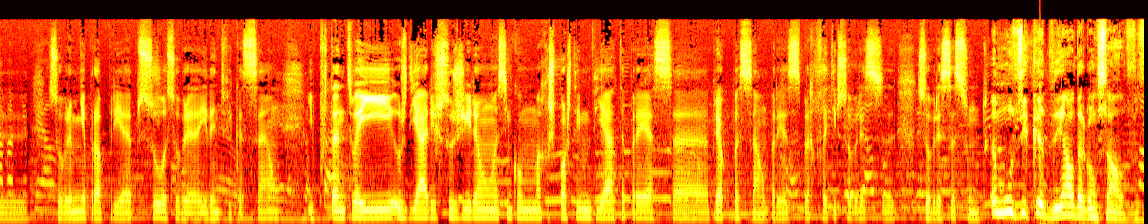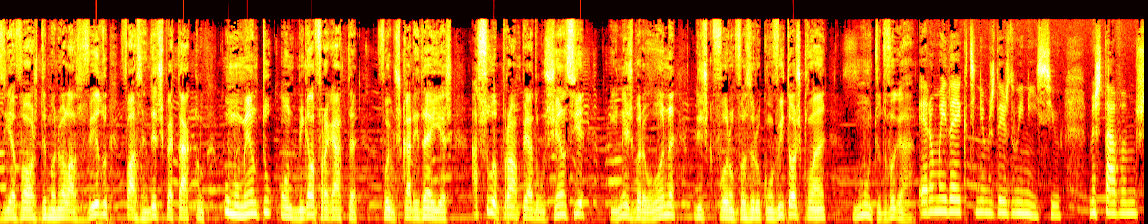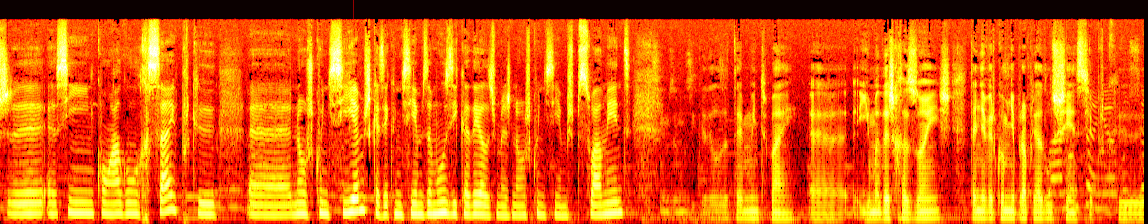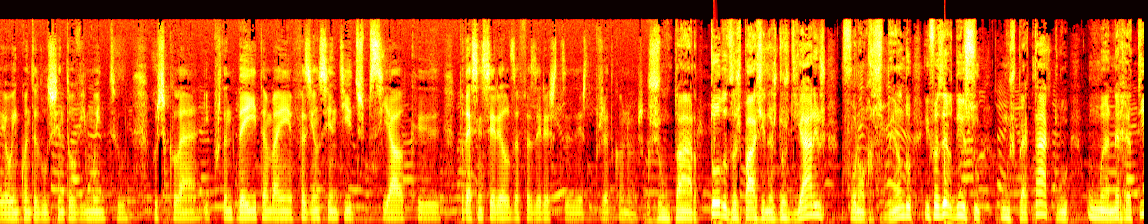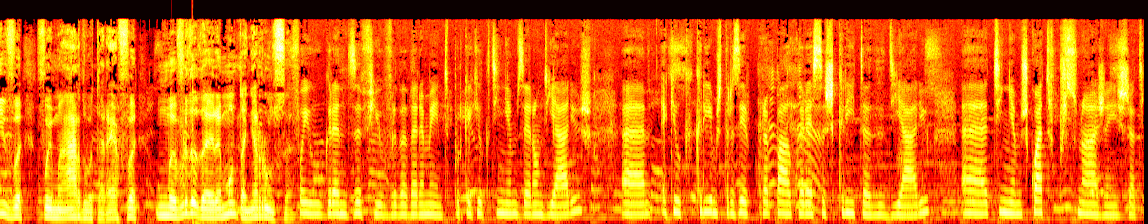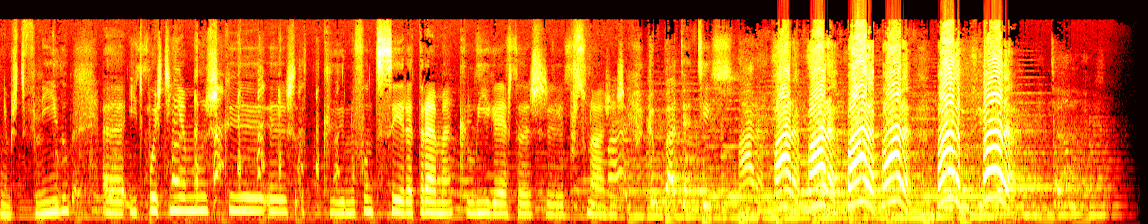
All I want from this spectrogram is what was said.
sobre a minha própria pessoa, sobre a identificação e portanto aí os diários surgiram assim como uma resposta imediata para essa preocupação, para, esse, para refletir sobre esse, sobre esse assunto. A música de Alder Gonçalves e a voz de Manuel Azevedo fazem deste espetáculo um momento onde Miguel Fragata foi buscar ideias à sua própria adolescência e Inês Barahona diz que foram fazer o convite aos clã muito devagar. Era uma ideia que tínhamos desde o início, mas estávamos eh, assim com algum receio porque uh, não os conhecíamos, quer dizer, conhecíamos a música deles, mas não os conhecíamos pessoalmente. Conhecíamos a música deles até muito bem uh, e uma das razões tem a ver com a minha própria adolescência, porque eu enquanto adolescente ouvi muito os clã e portanto daí também fazia um sentido especial que pudessem ser eles a fazer este, este projeto connosco. Juntar todas as páginas dos diários que foram recebendo e fazer disso um espetáculo, uma narrativa, foi uma árdua tarefa, uma verdadeira montanha russa. Foi o grande desafio, verdadeiramente, porque aquilo que tínhamos eram diários, uh, aquilo que queríamos trazer para era essa escrita de diário. Uh, tínhamos quatro personagens, já tínhamos definido, uh, e depois tínhamos que, que, no fundo, ser a trama que liga estas personagens. Que patetice! Para, para, para, para, para, para, para!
